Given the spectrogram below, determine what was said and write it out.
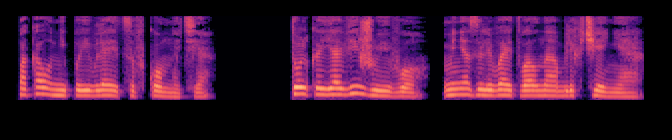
пока он не появляется в комнате. Только я вижу его, меня заливает волна облегчения.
